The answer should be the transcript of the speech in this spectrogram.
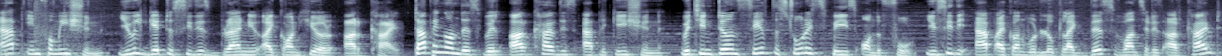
app information, you will get to see this brand new icon here, archive. Tapping on this will archive this application which in turn saves the storage space on the phone. You see the app icon would look like this once it is archived,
